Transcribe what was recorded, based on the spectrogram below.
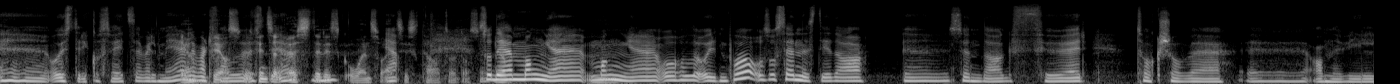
Eh, og Østerrike og Sveits er vel med? Ja, eller i hvert fall det finnes en østerriksk mm. og en sveitsisk ja. teater også. Så det er mange, mm. å holde orden på. Og så sendes de da eh, søndag før talkshowet eh, Anne Will.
